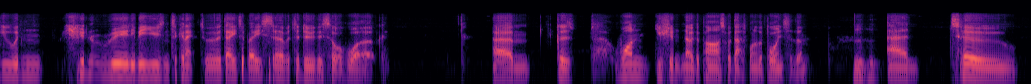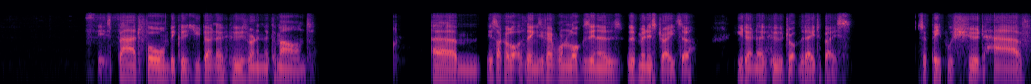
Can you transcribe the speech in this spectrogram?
you wouldn't shouldn't really be using to connect to a database server to do this sort of work. Because one, you shouldn't know the password. That's one of the points of them Mhm. and two, it's bad form because you don't know who's running the command. Um, it's like a lot of things. If everyone logs in as administrator, you don't know who dropped the database. So people should have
